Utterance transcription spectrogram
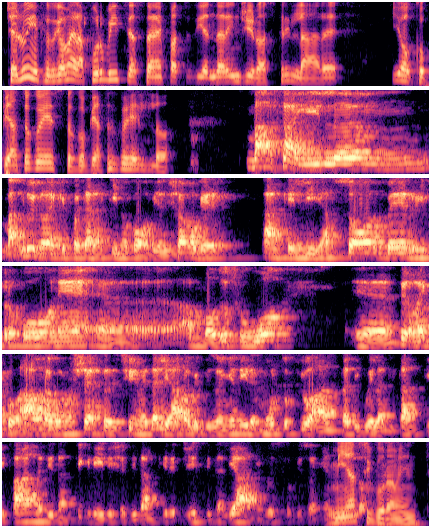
Cioè lui, secondo me, la furbizia sta nel fatto di andare in giro a strillare io ho copiato questo, ho copiato quello. Ma sai, il, um, ma lui non è che poi Tarantino copia, diciamo che anche lì assorbe, ripropone eh, a modo suo, eh, però ecco, ha una conoscenza del cinema italiano che bisogna dire molto più alta di quella di tanti fan, di tanti critici e di tanti registi italiani, questo bisogna dire. Mia sicuramente.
